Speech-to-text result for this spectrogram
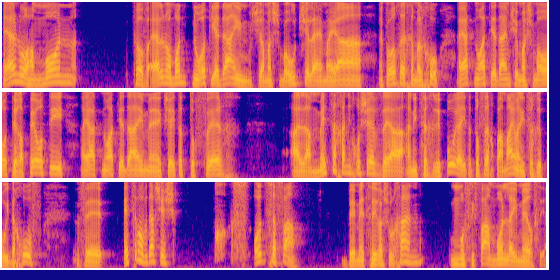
היה לנו המון טוב, היה לנו המון תנועות ידיים שהמשמעות שלהם היה, אני כבר לא זוכר איך הם הלכו, היה תנועת ידיים שמשמעו תרפא אותי, היה תנועת ידיים אה, כשהיית טופח על המצח אני חושב, זה היה אני צריך ריפוי, היית טופח פעמיים, אני צריך ריפוי דחוף, ועצם העובדה שיש עוד שפה באמת סביב השולחן, מוסיפה המון לאימרסיה.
